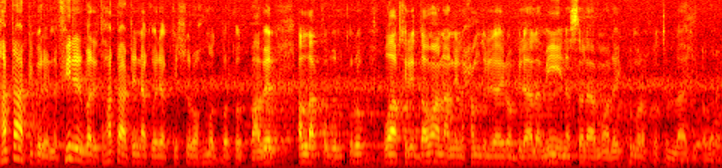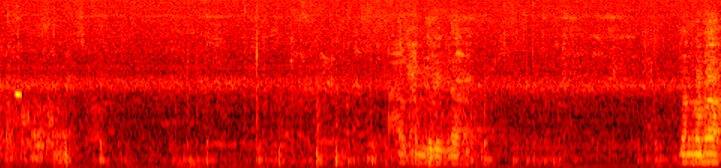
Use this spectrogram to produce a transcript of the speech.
হাঁটাহাঁটি করে না, ফিরের বাড়িতে হাঁটাহাঁটি না করে কিছু রহমত, বরকত পাবেন। আল্লাহ কবুল করুক। ও আখিরি দাওয়ান আনিল আলহামদুলিল্লাহ রবিল আলমিন। আসসালামু আলাইকুম রহমতুল্লাহি আলহামদুলিল্লাহ। ধন্যবাদ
